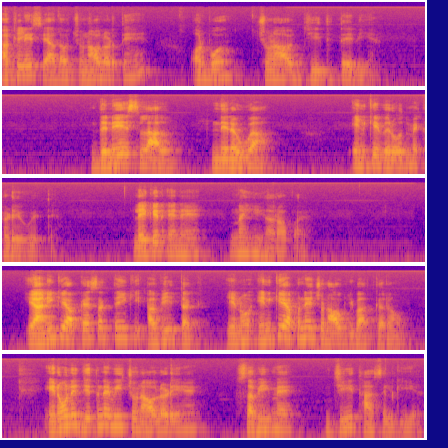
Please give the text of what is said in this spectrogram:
अखिलेश यादव चुनाव लड़ते हैं और वो चुनाव जीतते भी हैं। दिनेश लाल निरहुआ इनके विरोध में खड़े हुए थे, लेकिन इन्हें नहीं हरा पाए। यानी कि आप कह सकते हैं कि अभी तक इन्हों इनके अपने चुनाव की बात कर रहा हूँ। इन्होंने जितने भी चुनाव लड़े हैं, सभी में जीत हासिल की है।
